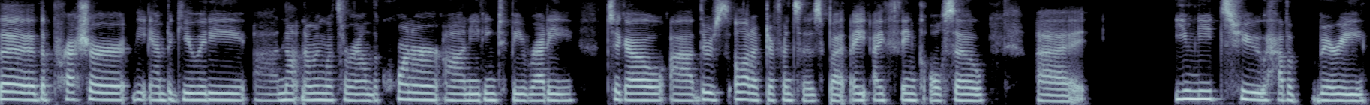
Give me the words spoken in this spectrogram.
the the pressure, the ambiguity, uh, not knowing what's around the corner, uh, needing to be ready to go. Uh, there's a lot of differences, but I, I think also uh, you need to have a very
